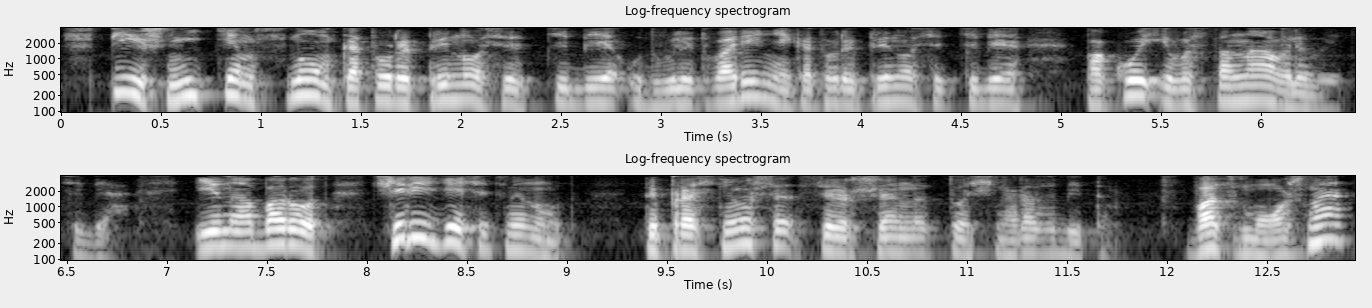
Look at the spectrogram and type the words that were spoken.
спишь не тем сном, который приносит тебе удовлетворение, который приносит тебе покой и восстанавливает тебя. И наоборот, через 10 минут ты проснешься совершенно точно разбитым. Возможно,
